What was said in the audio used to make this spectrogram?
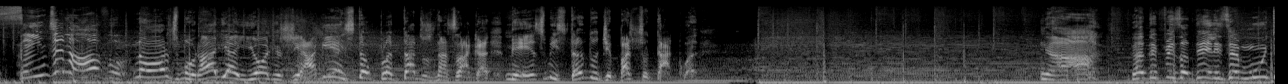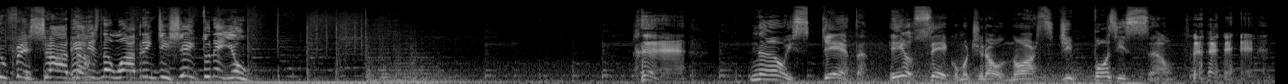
sim de novo! Nós, Muralha e Olhos de Águia estão plantados na zaga, mesmo estando debaixo d'água. Ah, a defesa deles é muito fechada! Eles não abrem de jeito nenhum! Não esquenta. Eu sei como tirar o Norse de posição.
